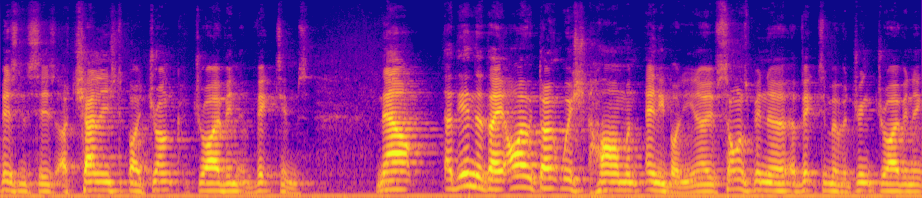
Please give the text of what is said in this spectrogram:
businesses are challenged by drunk driving victims. Now, at the end of the day, I don't wish harm on anybody. You know, if someone's been a, a victim of a drink driving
